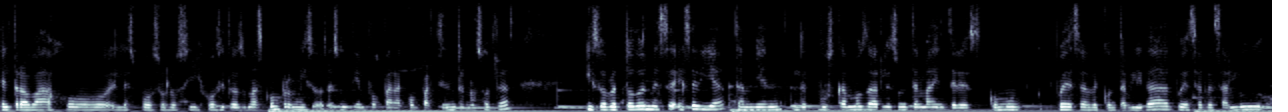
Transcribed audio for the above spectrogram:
el trabajo, el esposo, los hijos y los demás compromisos, es un tiempo para compartir entre nosotras y sobre todo en ese, ese día también buscamos darles un tema de interés común. Puede ser de contabilidad, puede ser de salud,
